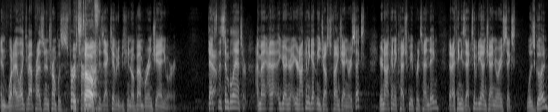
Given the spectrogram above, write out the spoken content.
Country. And what I liked about President Trump was his first It's term, tough. not his activity between November and January. That's the simple answer. I mean, I, you're you're not going to get me justifying January 6th. You're not going to catch me pretending that I think his activity on January 6th was good.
